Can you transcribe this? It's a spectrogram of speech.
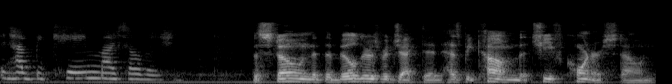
and have become my salvation. The stone that the builders rejected has become the chief cornerstone.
